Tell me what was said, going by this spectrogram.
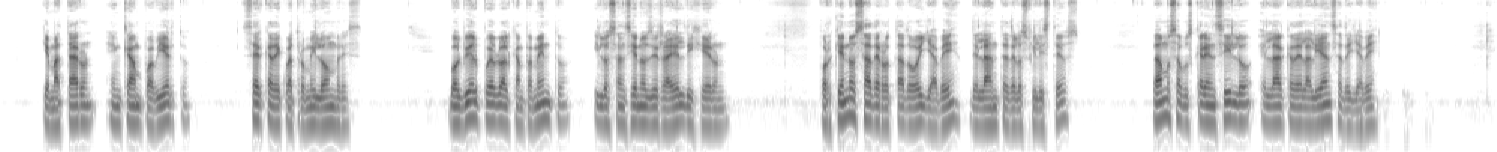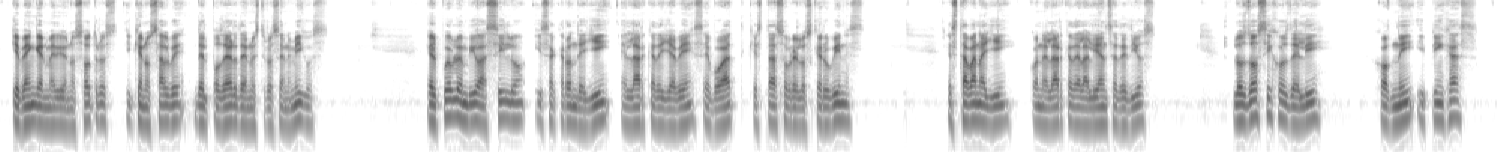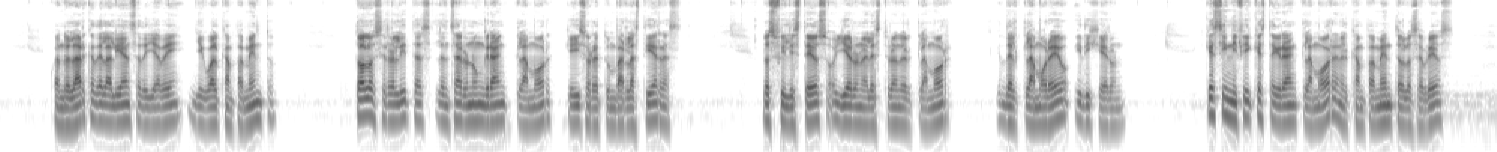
que mataron en campo abierto cerca de cuatro mil hombres. Volvió el pueblo al campamento, y los ancianos de Israel dijeron, ¿Por qué nos ha derrotado hoy Yahvé delante de los filisteos? Vamos a buscar en Silo el arca de la alianza de Yahvé, que venga en medio de nosotros y que nos salve del poder de nuestros enemigos. El pueblo envió a Silo y sacaron de allí el arca de Yahvé, Seboat, que está sobre los querubines. Estaban allí con el arca de la alianza de Dios. Los dos hijos de Eli, Jovni y Pinjas, cuando el arca de la alianza de Yahvé llegó al campamento, todos los israelitas lanzaron un gran clamor que hizo retumbar las tierras. Los filisteos oyeron el estruendo del clamor, del clamoreo y dijeron, ¿Qué significa este gran clamor en el campamento de los hebreos?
